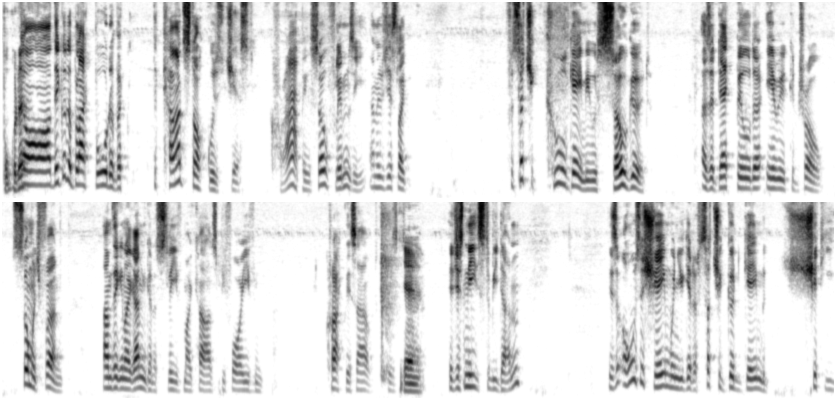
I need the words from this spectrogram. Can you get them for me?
border? no, they got a black border, but the card stock was just crap. It was so flimsy, and it was just like, for such a cool game, it was so good as a deck builder, area control, so much fun. I'm thinking like I'm gonna sleeve my cards before I even crack this out because Yeah. it just needs to be done. It's always a shame when you get a, such a good game with shitty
